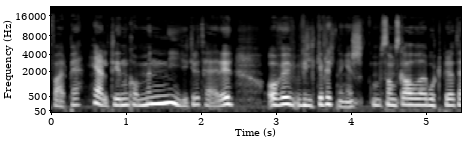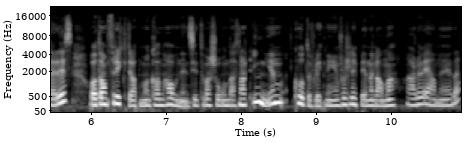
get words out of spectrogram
Frp hele tiden kommer med nye kriterier over hvilke flyktninger som skal bortprioriteres, og at han frykter at man kan havne i en situasjon der snart ingen kvoteflyktninger får slippe inn i landet. Er du enig i det?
